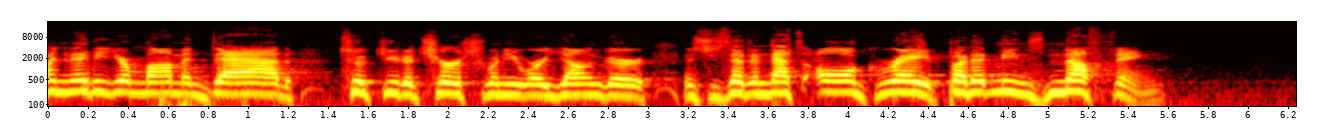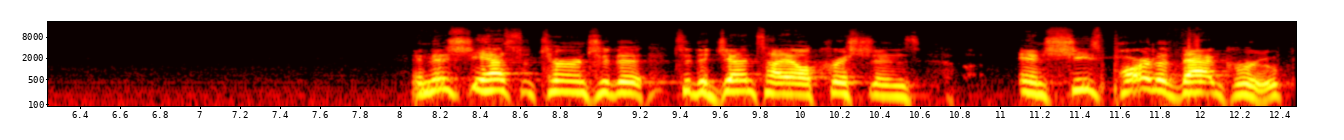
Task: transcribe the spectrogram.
And maybe your mom and dad took you to church when you were younger. And she said, and that's all great, but it means nothing. And then she has to turn to the, to the Gentile Christians, and she's part of that group.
